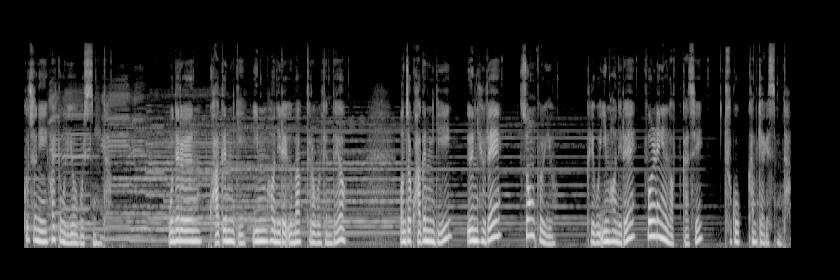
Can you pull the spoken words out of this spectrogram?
꾸준히 활동을 이어오고 있습니다. 오늘은 곽은기, 임헌일의 음악 들어볼 텐데요. 먼저 곽은기, 은휴의 Song for You, 그리고 임헌일의 Falling in Love까지 두 곡 함께 하겠습니다.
